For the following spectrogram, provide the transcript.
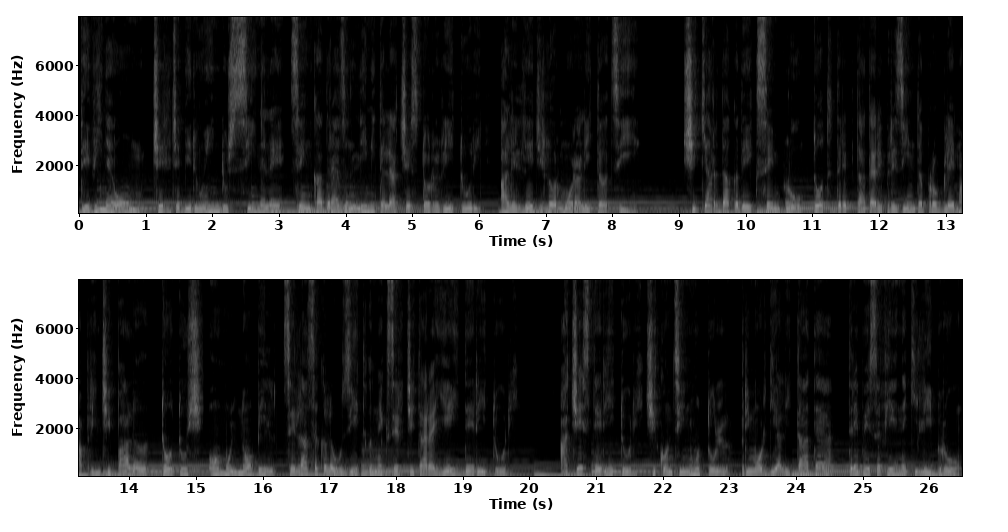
Devine om cel ce biruindu-și sinele se încadrează în limitele acestor rituri ale legilor moralității. Și chiar dacă, de exemplu, tot dreptatea reprezintă problema principală, totuși omul nobil se lasă călăuzit în exercitarea ei de rituri. Aceste rituri și conținutul, primordialitatea, trebuie să fie în echilibru,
